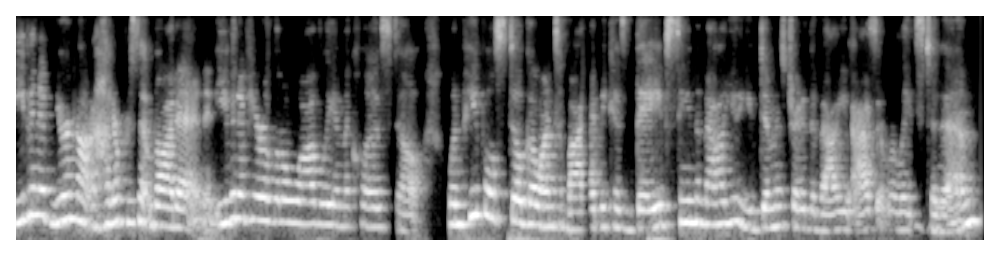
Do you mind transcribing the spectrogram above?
even if you're not 100% bought in, and even if you're a little wobbly in the close still, when people still go on to buy because they've seen the value, you've demonstrated the value as it relates to them,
